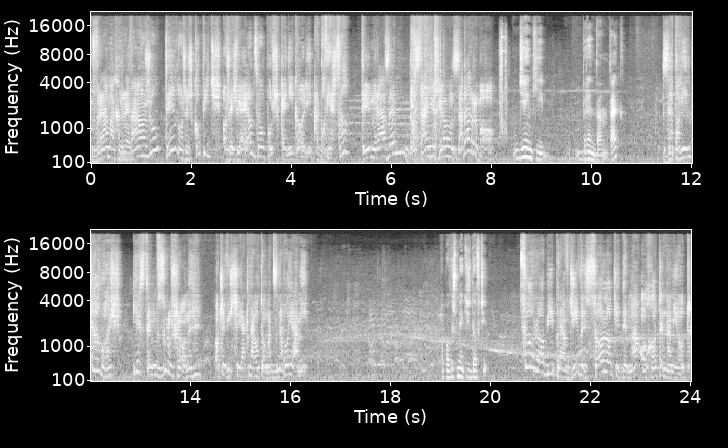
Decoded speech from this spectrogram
W ramach rewanżu ty możesz kupić orzeźwiającą puszkę Nikoli. Albo wiesz co? Tym razem dostaniesz ją za darmo. Dzięki, Brendan, tak? Zapamiętałaś? Jestem wzruszony. Oczywiście jak na automat z napojami. Opowiesz mi jakiś dowcip? Co robi prawdziwy solo, kiedy ma ochotę na miód?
